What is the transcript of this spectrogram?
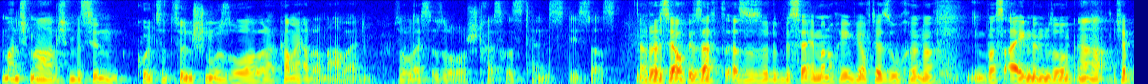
manchmal habe ich ein bisschen kurze Zündschnur so, aber da kann man ja dran arbeiten. So, weißt du, so Stressresistenz, dies, das. Aber du hattest ja auch gesagt, also so, du bist ja immer noch irgendwie auf der Suche nach was eigenem so. Ja. Ich habe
